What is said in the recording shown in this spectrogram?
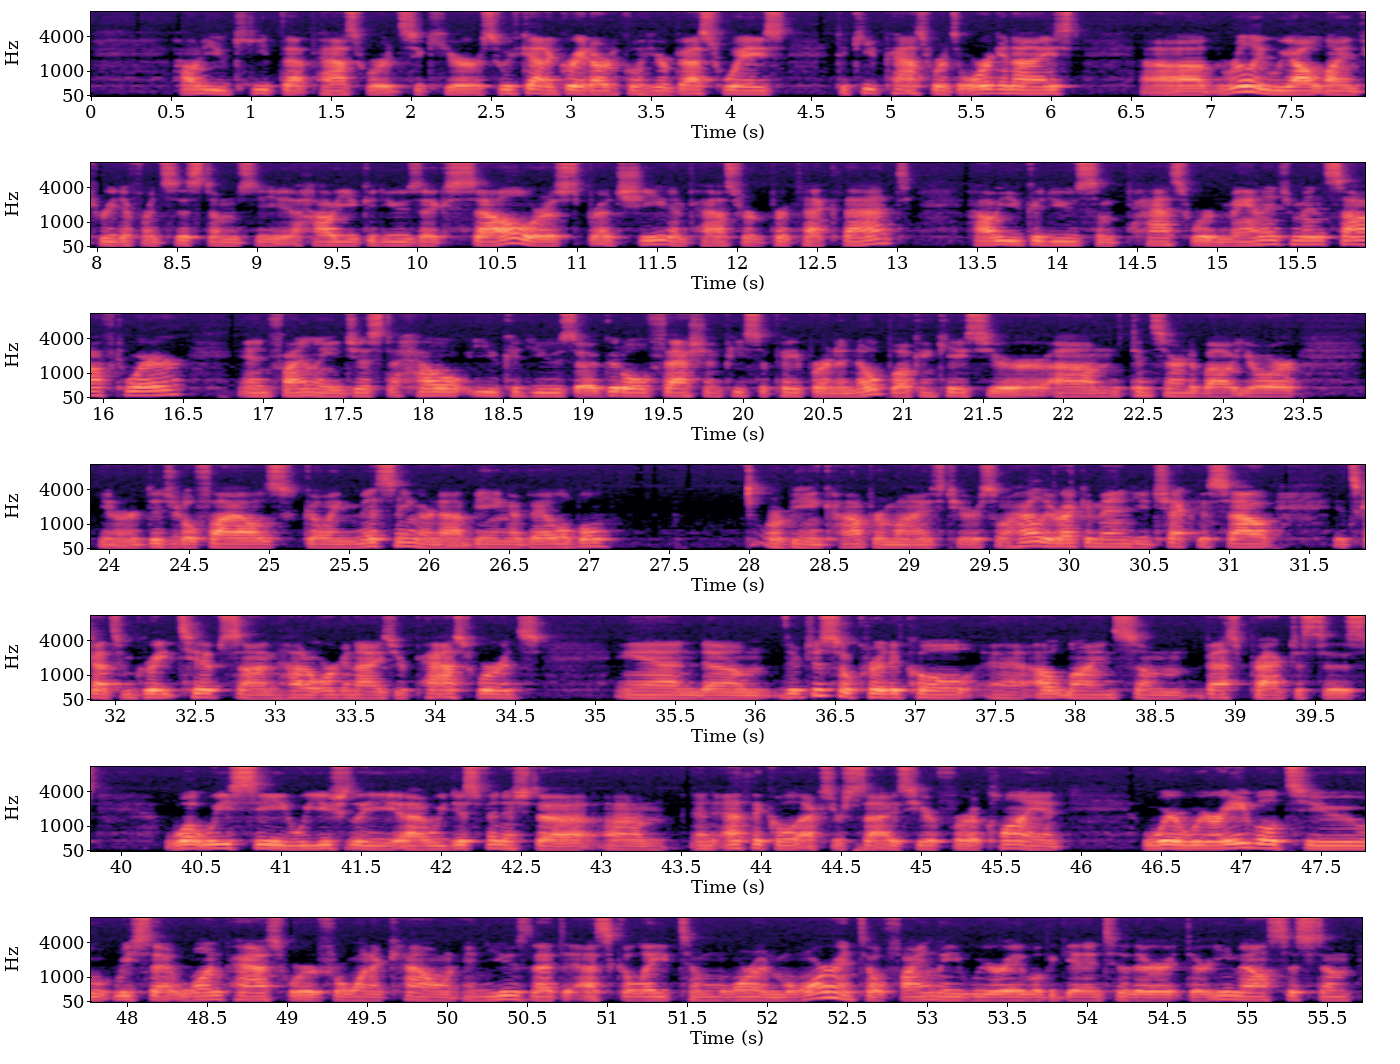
How do you keep that password secure? So we've got a great article here, best ways to keep passwords organized. Uh, really, we outline three different systems, how you could use Excel or a spreadsheet and password protect that, how you could use some password management software, and finally, just how you could use a good old-fashioned piece of paper and a notebook in case you're um, concerned about your you know, digital files going missing or not being available or being compromised here. So I highly recommend you check this out. It's got some great tips on how to organize your passwords and um, they're just so critical, uh, outline some best practices. What we see, we usually, uh, we just finished a, um, an ethical exercise here for a client where we were able to reset one password for one account and use that to escalate to more and more until finally we were able to get into their, their email system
